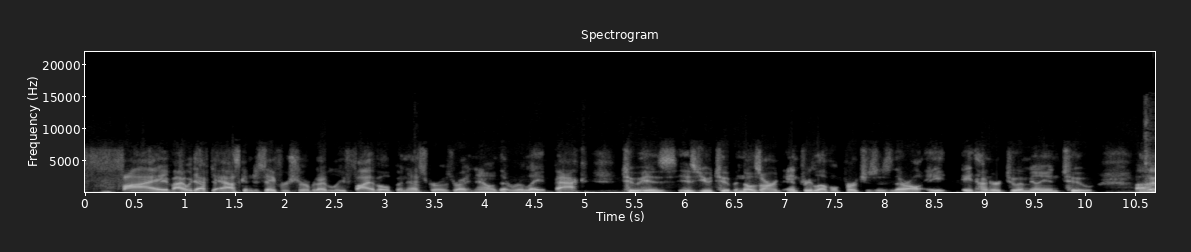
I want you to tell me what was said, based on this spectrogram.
Five, I would have to ask him to say for sure, but I believe five open escrows right now that relate back to his his YouTube, and those aren't entry level purchases. They're all eight eight hundred to a million two, um,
